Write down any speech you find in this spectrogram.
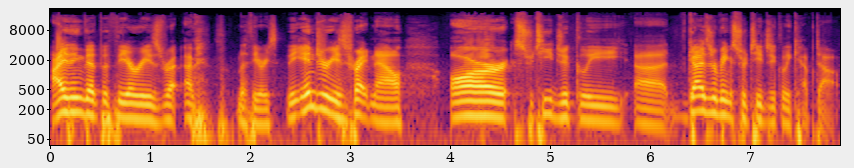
I think that the theories, I mean, the theories, the injuries right now are strategically, uh, guys are being strategically kept out,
